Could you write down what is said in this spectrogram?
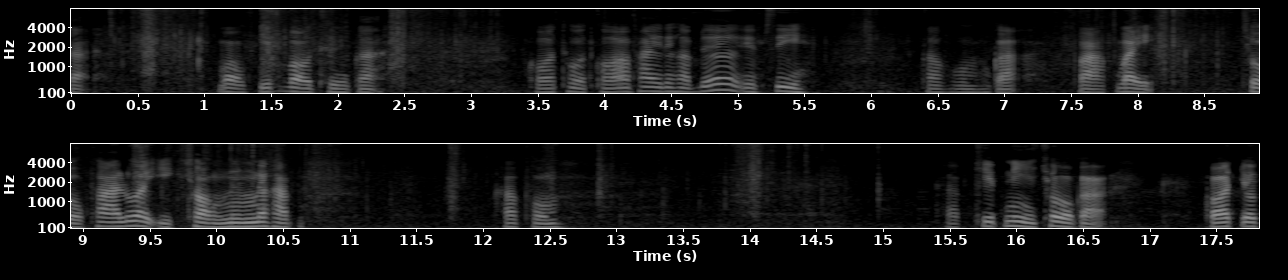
กะเบาพิษเบาถือกะขอโทษขออภัยด้วยครับ เด้อ FC ครับผมกะฝากไว้โชคพารวยอีกช่องหนึ่งนะครับ ครับผม ครับคลิปนี้โชคอะขอจบ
